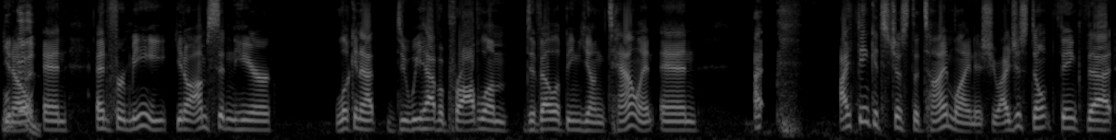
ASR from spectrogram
You well, know, good. and and for me, you know, I'm sitting here looking at do we have a problem developing young talent, and I I think it's just the timeline issue. I just don't think that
